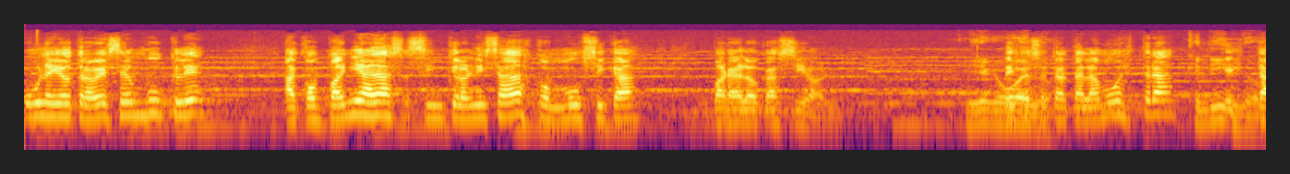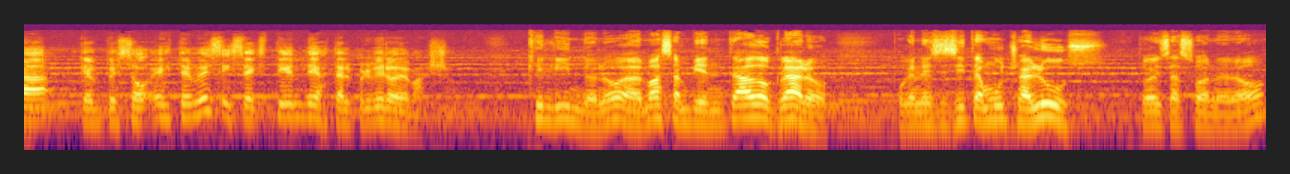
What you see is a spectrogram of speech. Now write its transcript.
una y otra vez en bucle, acompañadas, sincronizadas con música para la ocasión. Mirá qué De esto bueno. se trata la muestra Qué que, está, que empezó este mes y se extiende hasta el primero de mayo. Qué lindo, ¿no? Además ambientado, claro, porque necesita mucha luz toda esa zona, ¿no?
